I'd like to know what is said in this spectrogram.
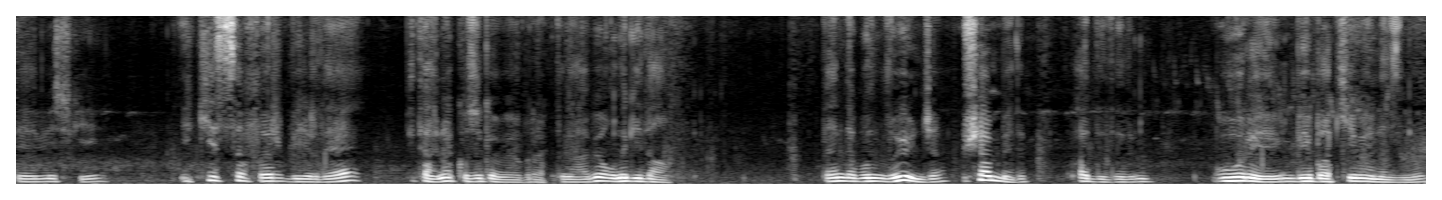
Demiş ki 2.01'de bir tane kuzu göbeği bıraktın abi onu gidi al. Ben de bunu duyunca üşenmedim. Hadi dedim uğrayayım bir bakayım en azından.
